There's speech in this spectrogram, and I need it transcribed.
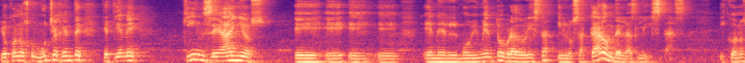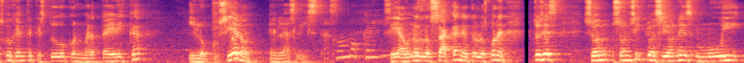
Yo conozco mucha gente que tiene 15 años eh, eh, eh, en el movimiento obradorista y lo sacaron de las listas. Y conozco gente que estuvo con Marta Erika y lo pusieron en las listas. ¿Cómo crees? Sí, a unos los sacan y a otros los ponen. Entonces, son, son situaciones muy,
